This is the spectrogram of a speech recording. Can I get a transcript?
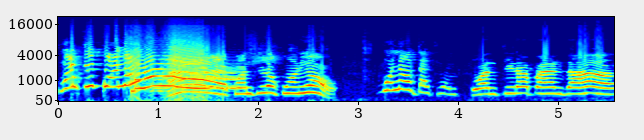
કોણતી કોનો હા કોંતીડો કોણ્યો? બોલાવતા છો કોંતીડા પાન જા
